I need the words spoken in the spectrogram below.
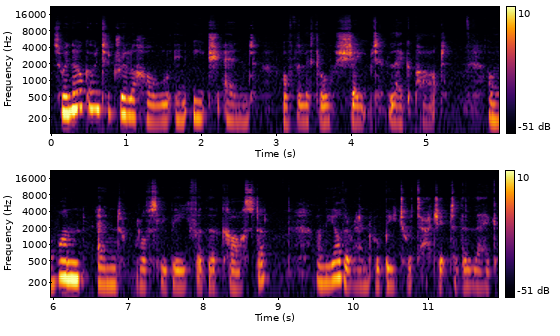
So we're now going to drill a hole in each end of the little shaped leg part. And one end will obviously be for the caster and the other end will be to attach it to the leg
